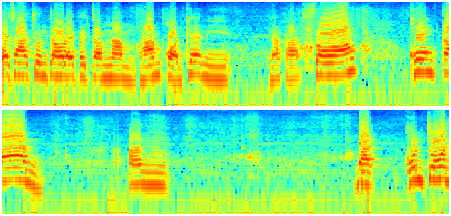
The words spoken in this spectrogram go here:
ประชาชนจะเอาอะไรไปจำนำถามก่อนแค่นี้นะคะสองโครงการอันบัตรคนจน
